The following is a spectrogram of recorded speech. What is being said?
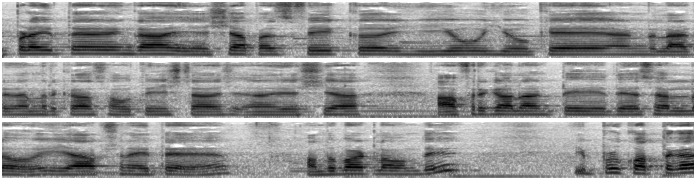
ఇప్పుడైతే ఇంకా ఏషియా పసిఫిక్ యూ UK and Latin America South East Asia Africa లాంటి దేశాల్లో ఈ ఆప్షన్ అయితే అందుబాటులో ఉంది. ఇప్పుడు కొత్తగా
